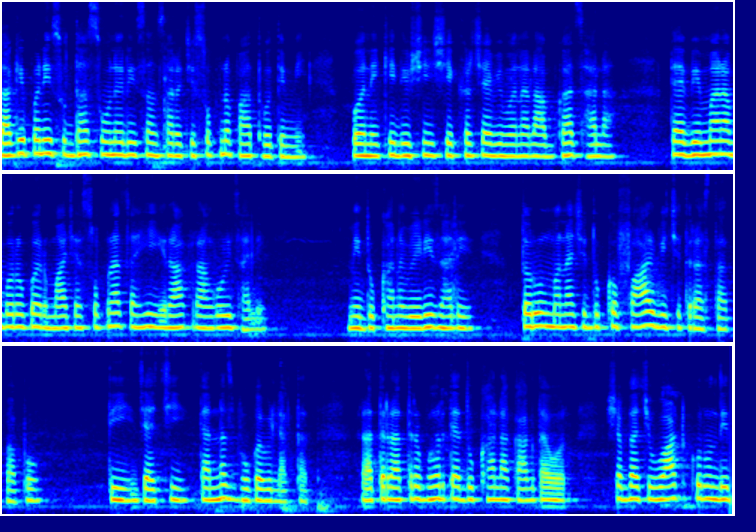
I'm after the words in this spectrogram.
जागेपणीसुद्धा सोनेरी संसाराची स्वप्न पाहत होते मी. पण एके दिवशी शेखरच्या विमानाला अपघात झाला. त्या विमानाबरोबर माझ्या स्वप्नाचाही राख रांगोळी झाले. मी दुःखानं वेडी झाले. तरुण मनाची दुःख फार विचित्र असतात बापू. ती ज्याची त्यांनाच भोगावी लागतात. रात्र रात्रभर त्या दुःखाला कागदावर शब्दाची वाट करून देत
